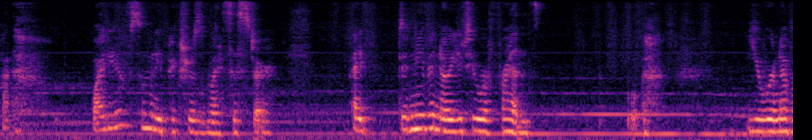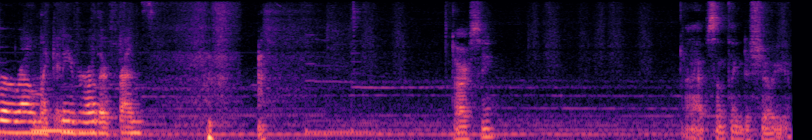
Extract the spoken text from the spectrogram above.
Why, why do you have so many pictures of my sister? I didn't even know you two were friends. You were never around like any of her other friends. Darcy, I have something to show you.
